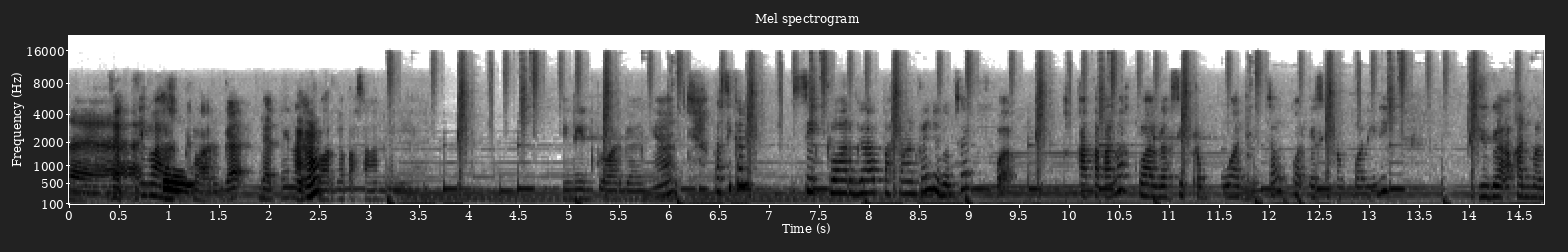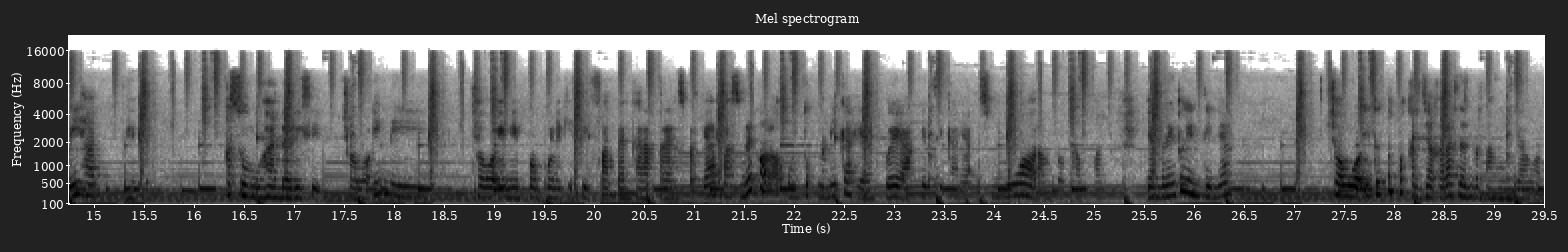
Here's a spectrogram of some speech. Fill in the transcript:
nah. Datinlah tuh. keluarga datinlah Mm-mm. keluarga pasangan kalian. Ini keluarganya. Pasti kan si keluarga pasangan kalian juga misalnya katakanlah keluarga si perempuan. Misalnya keluarga si perempuan ini juga akan melihat gitu kesungguhan dari si cowok ini. Cowok ini mempunyai sifat dan karakter yang seperti apa. Sebenarnya kalau untuk menikah ya gue yakin sih kayak semua orang tua perempuan. Yang penting tuh intinya cowok itu tuh pekerja keras dan bertanggung jawab.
